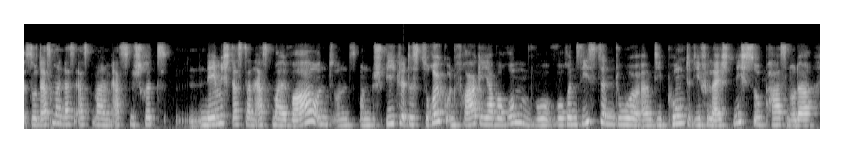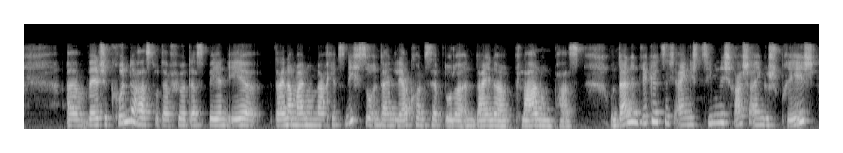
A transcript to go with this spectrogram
So dass man das erstmal im ersten Schritt nehme ich das dann erstmal wahr und, und, und spiegle das zurück und frage, ja, warum? Wo, worin siehst denn du äh, die Punkte, die vielleicht nicht so passen oder äh, welche Gründe hast du dafür, dass BNE deiner Meinung nach jetzt nicht so in dein Lehrkonzept oder in deine Planung passt? Und dann entwickelt sich eigentlich ziemlich rasch ein Gespräch,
